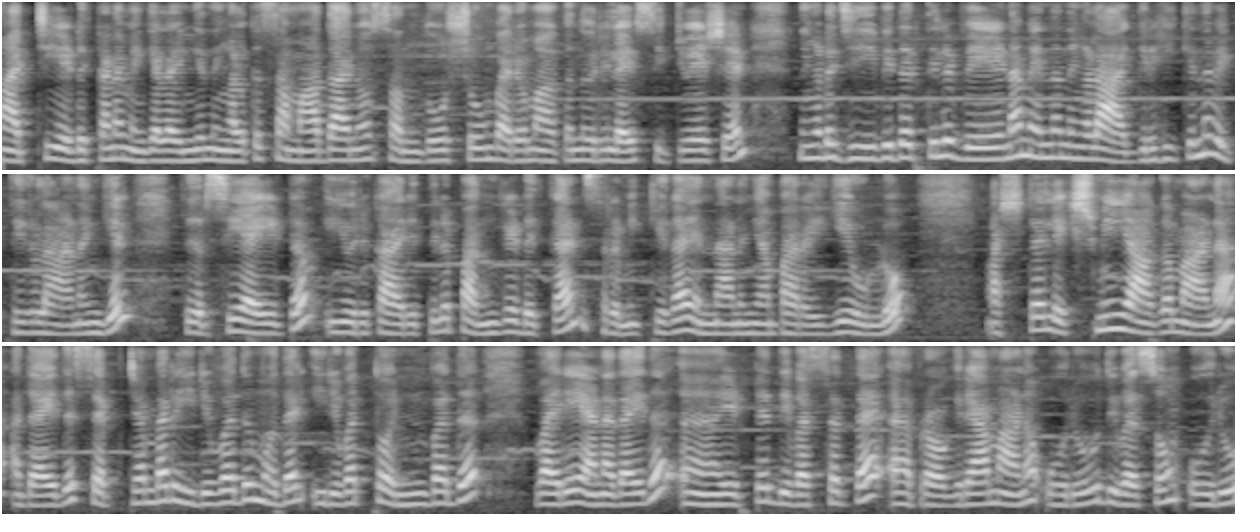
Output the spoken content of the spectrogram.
മാറ്റിയെടുക്കണമെങ്കിൽ അല്ലെങ്കിൽ നിങ്ങൾക്ക് സമാധാനവും സന്തോഷവും പരമാകുന്ന ഒരു ലൈഫ് സിറ്റുവേഷൻ നിങ്ങളുടെ ജീവിതത്തിൽ വേണമെന്ന് നിങ്ങൾ ആഗ്രഹിക്കുന്ന വ്യക്തികളാണെങ്കിൽ തീർച്ചയായിട്ടും ഈ ഒരു കാര്യത്തിൽ പങ്കെടുക്കാൻ ശ്രമിക്കുക എന്നാണ് ഞാൻ പറയുകയുള്ളൂ. അഷ്ടലക്ഷ്മി യാഗമാണ് അതായത് സെപ്റ്റംബർ ഇരുപത് മുതൽ ഇരുപത്തൊൻപത് വരെയാണ്. അതായത് എട്ട് ദിവസത്തെ പ്രോഗ്രാമാണ്. ഓരോ ദിവസവും ഓരോ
